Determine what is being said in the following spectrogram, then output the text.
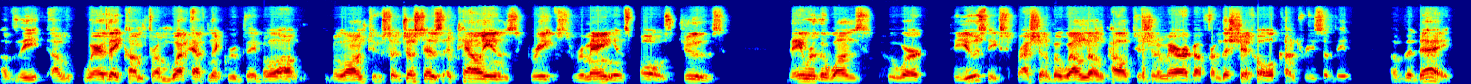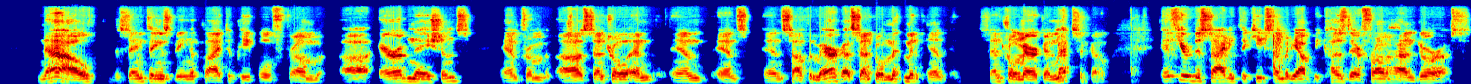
of the of where they come from, what ethnic group they belong belong to. So just as Italians, Greeks, Romanians, Poles, Jews, they were the ones who were, to use the expression of a well-known politician in America, from the shithole countries of the of the day. Now the same thing is being applied to people from uh, Arab nations and from uh, Central and and and and South America, Central and Central America and Mexico. If you're deciding to keep somebody out because they're from Honduras,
